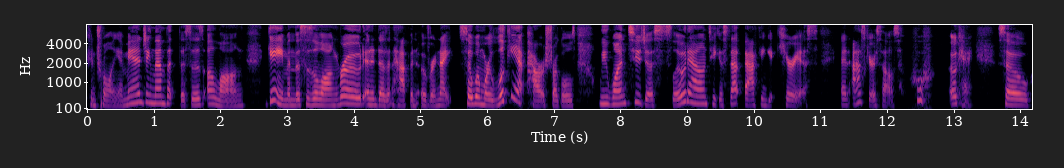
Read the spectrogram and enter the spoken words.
controlling and managing them. But this is a long game and this is a long road and it doesn't happen overnight. So when we're looking at power struggles, we want to just slow down, take a step back, and get curious and ask ourselves, whew, okay, so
